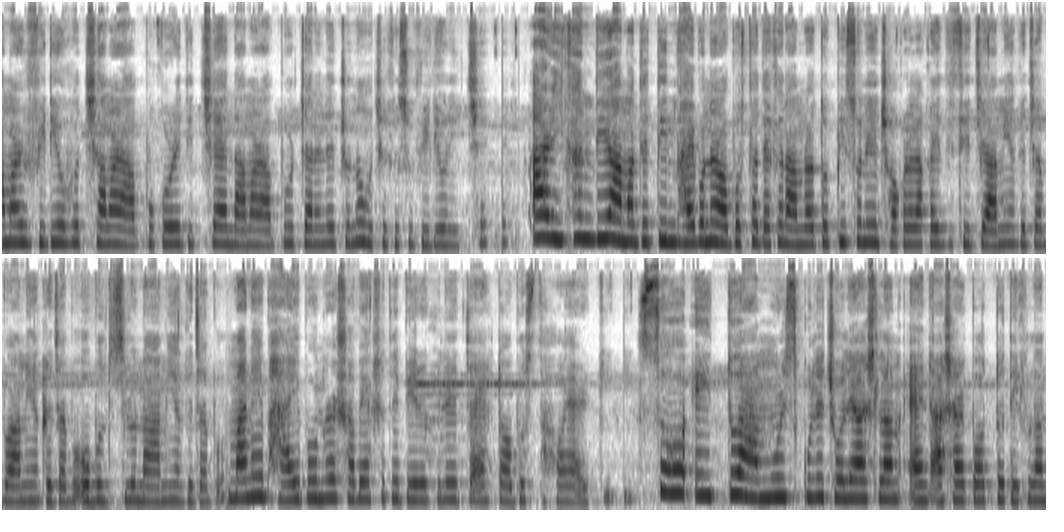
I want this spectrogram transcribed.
আমার ভিডিও হচ্ছে আমার আব্বু করে দিচ্ছে অ্যান্ড আমার আব্বুর চ্যানেলের জন্য হচ্ছে কিছু ভিডিও নিচ্ছে। আর এখান দিয়ে আমাদের তিন ভাই বোনের অবস্থা দেখেন, আমরা তো পিছনে ঝগড়া লাগাই দিছি যে আমি আগে যাব, আমি আগে যাব। ও বলতেছিল, না, আমি আগে যাব। মানে ভাই বোনরা সবাই একসাথে বের হলে যা একটা অবস্থা হয় আর কি। সো এই তো আম্মুর স্কুলে চলে আসলাম অ্যান্ড আসার পর তো দেখলাম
